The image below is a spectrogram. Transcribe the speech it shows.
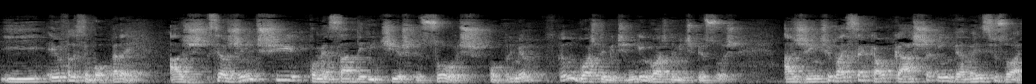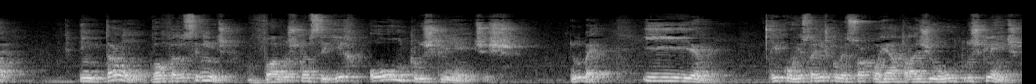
E eu falei assim, bom, peraí, se a gente começar a demitir as pessoas, bom, primeiro, eu não gosto de demitir, ninguém gosta de demitir pessoas, a gente vai secar o caixa em verba rescisória. Então, vamos fazer o seguinte, vamos conseguir outros clientes. Tudo bem. E e com isso a gente começou a correr atrás de outros clientes.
